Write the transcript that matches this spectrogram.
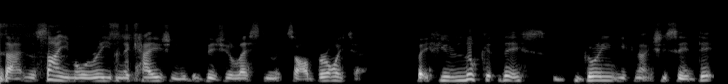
about the same, or even occasionally the visual estimates are brighter. But if you look at this green, you can actually see a dip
